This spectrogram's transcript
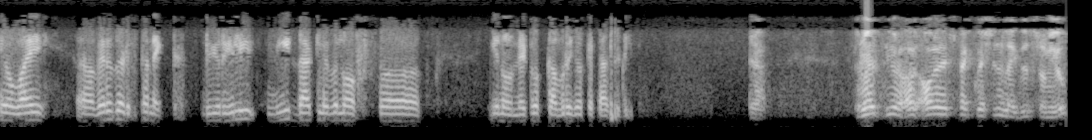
you know, why, uh, where is the disconnect? Do you really need that level of, uh, you know, network coverage or capacity? Yeah. Rohit, you always expect questions like this from you.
